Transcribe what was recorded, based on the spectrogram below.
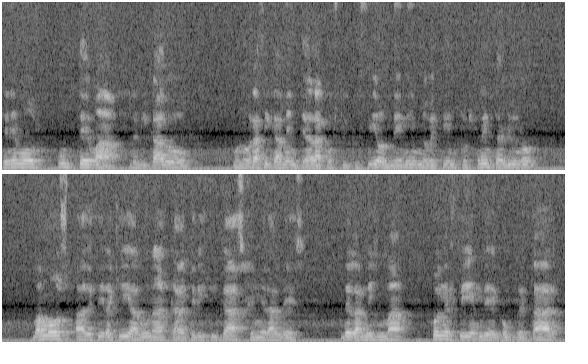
tenemos un tema dedicado monográficamente a la Constitución de 1931. Vamos a decir aquí algunas características generales de la misma con el fin de completar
